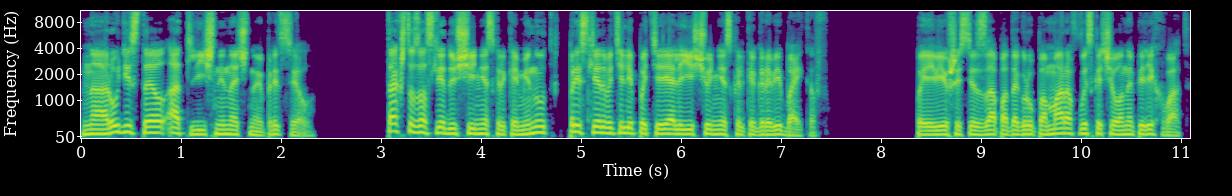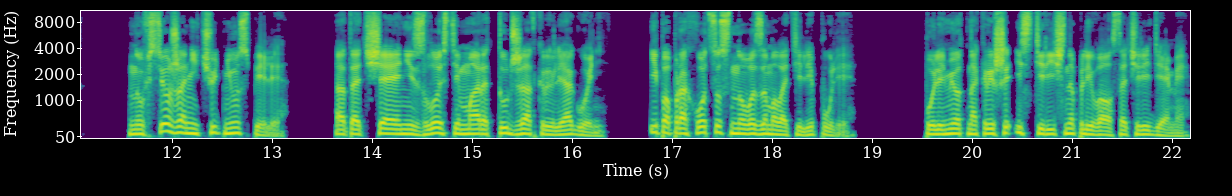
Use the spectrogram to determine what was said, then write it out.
На орудии стоял отличный ночной прицел. Так что за следующие несколько минут преследователи потеряли еще несколько гравибайков. Появившаяся с запада группа маров выскочила на перехват. Но все же они чуть не успели. От отчаяния и злости мары тут же открыли огонь. И по проходцу снова замолотили пули. Пулемет на крыше истерично плевался очередями.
